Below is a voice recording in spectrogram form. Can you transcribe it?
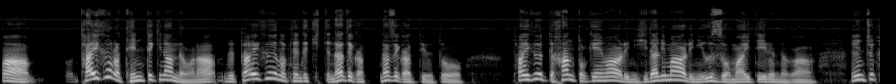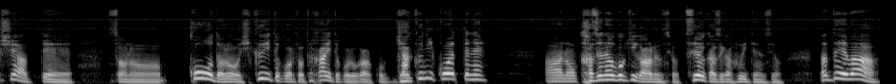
まあ、台風の天敵なんだわな。で、台風の天敵ってなぜか、なぜかっていうと、台風って反時計回りに左回りに渦を巻いているんだが、延直シェアって、その、高度の低いところと高いところが、こう逆にこうやってね、あの、風の動きがあるんですよ。強い風が吹いてるんですよ。例えば、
